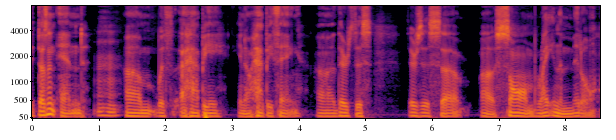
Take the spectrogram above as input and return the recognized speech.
it doesn't end um, with a happy you know happy thing. Uh, there's this there's this uh, uh, psalm right in the middle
